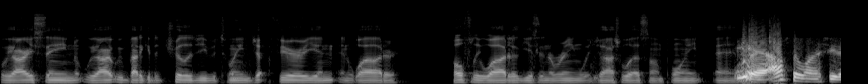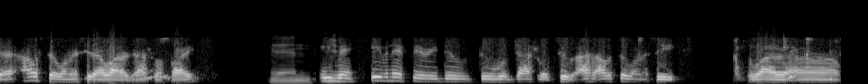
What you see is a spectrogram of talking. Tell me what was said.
We already seen we are we about to get the trilogy between Jo- Fury and, and Wilder. Hopefully, Wilder gets in the ring with Joshua at some point. point, and Yeah, I still want to see that. I still want to see that Wilder Joshua fight. and Even even if Fury do do with Joshua too, I, I would still want to see the Wilder um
